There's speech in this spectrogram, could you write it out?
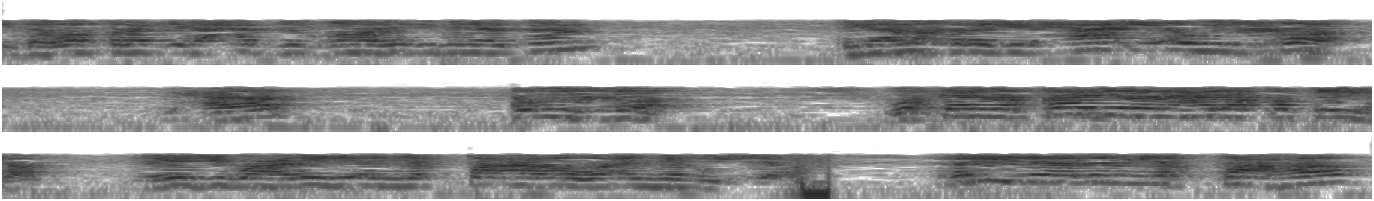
إذا وصلت إلى حد الظاهر من الفم إلى مخرج الحاء أو الخاء الحاء أو الخاء وكان قادرا على قطعها فيجب عليه أن يقطعها وأن يمجها. فإذا لم يقطعها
